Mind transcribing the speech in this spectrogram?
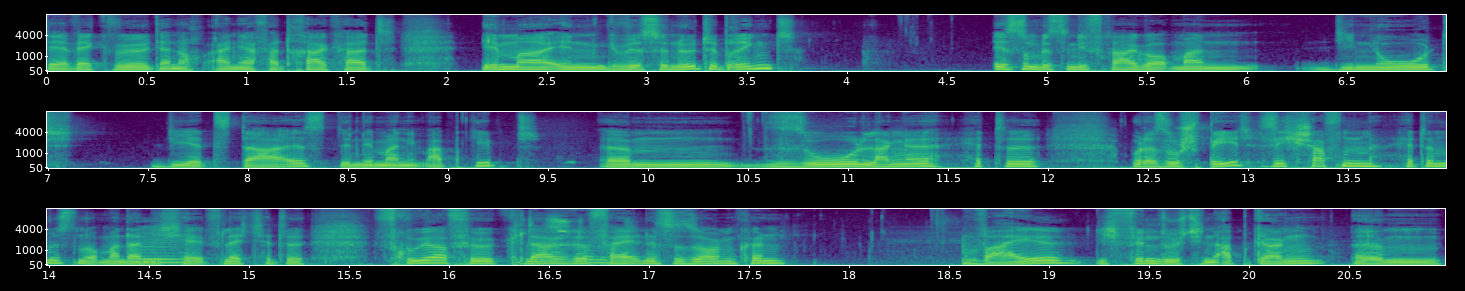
der weg will, der noch ein Jahr Vertrag hat, immer in gewisse Nöte bringt. Ist so ein bisschen die Frage, ob man die Not, die jetzt da ist, indem man ihm abgibt, ähm, so lange hätte oder so spät sich schaffen hätte müssen, ob man da nicht Mhm. hä- vielleicht hätte früher für klarere. Verhältnisse sorgen können. Weil ich finde, durch den Abgang ähm,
